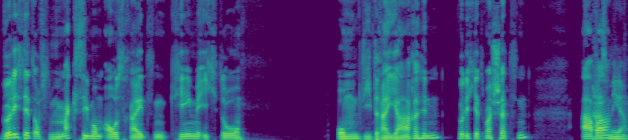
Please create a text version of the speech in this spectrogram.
Würde ich es jetzt aufs Maximum ausreizen, käme ich so um die drei Jahre hin, würde ich jetzt mal schätzen. Aber, das ist mega.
